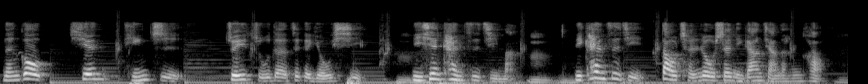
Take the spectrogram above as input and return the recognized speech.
能够先停止追逐的这个游戏，嗯，你先看自己嘛。嗯，你看自己道成肉身，你刚刚讲的很好。嗯，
